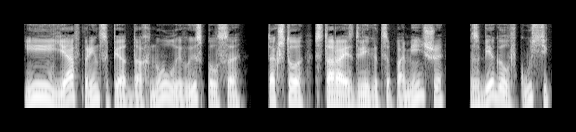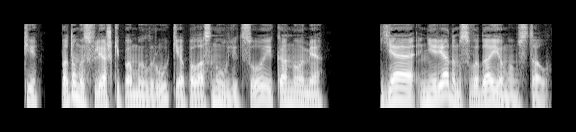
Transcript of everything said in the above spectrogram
и я, в принципе, отдохнул и выспался, так что, стараясь двигаться поменьше, сбегал в кустики, потом из фляжки помыл руки, ополоснул лицо, экономя. Я не рядом с водоемом стал,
